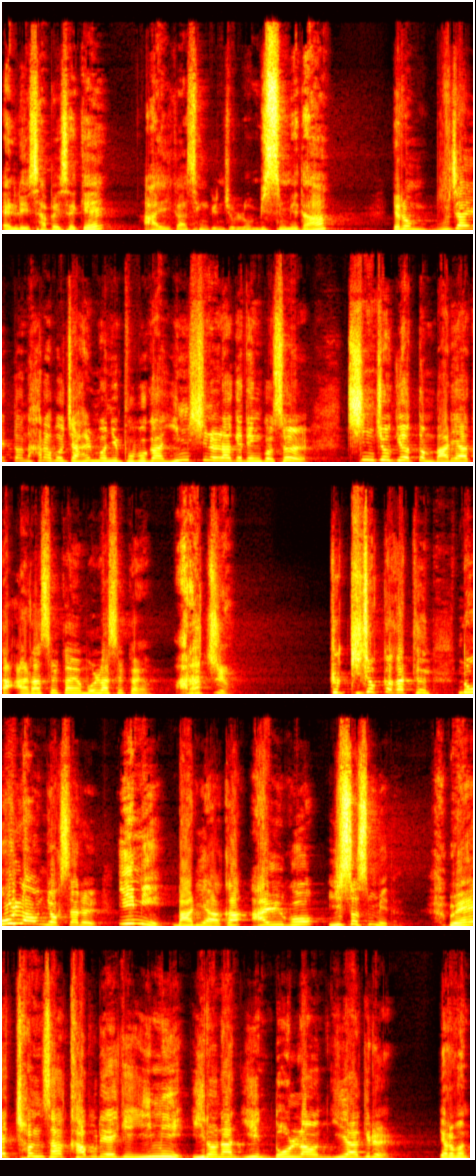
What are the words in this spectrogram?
엘리사벳에게 아이가 생긴 줄로 믿습니다. 여러분, 무자했던 할아버지 할머니 부부가 임신을 하게 된 것을 친족이었던 마리아가 알았을까요? 몰랐을까요? 알았죠. 그 기적과 같은 놀라운 역사를 이미 마리아가 알고 있었습니다. 왜 천사 가브리에게 이미 일어난 이 놀라운 이야기를 여러분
